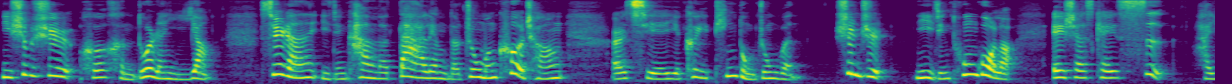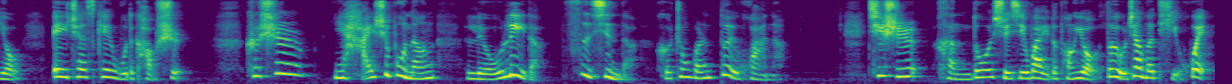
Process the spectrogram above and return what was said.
你是不是和很多人一样，虽然已经看了大量的中文课程，而且也可以听懂中文，甚至你已经通过了 HSK 四还有 HSK 五的考试，可是你还是不能流利的、自信的和中国人对话呢？其实很多学习外语的朋友都有这样的体会，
